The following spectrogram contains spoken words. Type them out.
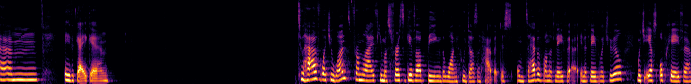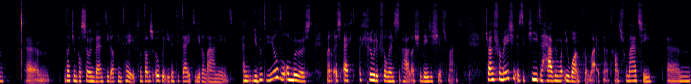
Um, even kijken. To have what you want from life, you must first give up being the one who doesn't have it. Dus om te hebben van het leven, in het leven wat je wil, moet je eerst opgeven um, dat je een persoon bent die dat niet heeft. Want dat is ook een identiteit die je dan aanneemt. En je doet heel veel onbewust, maar er is echt gruwelijk veel winst te behalen als je deze shifts maakt. Transformation is the key to having what you want from life. Nou, transformatie um,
